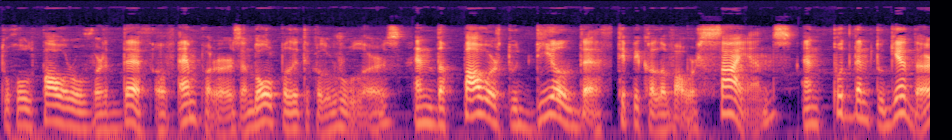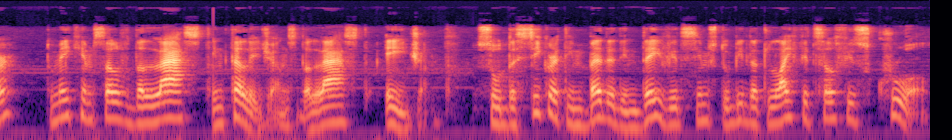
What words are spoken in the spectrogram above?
to hold power over death of emperors and all political rulers, and the power to deal death typical of our science, and put them together to make himself the last intelligence, the last agent. So the secret embedded in David seems to be that life itself is cruel.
